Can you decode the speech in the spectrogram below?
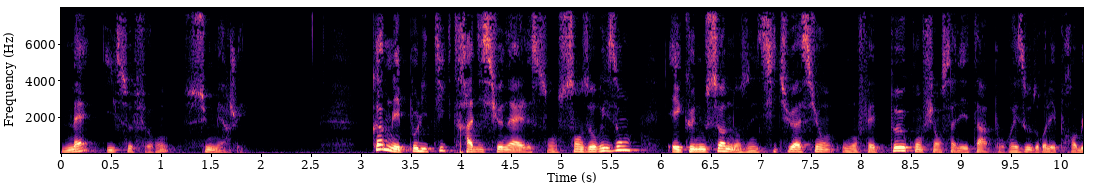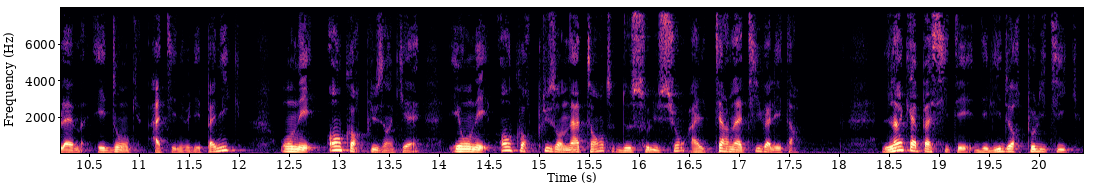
mais ils se feront submerger. Comme les politiques traditionnelles sont sans horizon et que nous sommes dans une situation où on fait peu confiance à l'État pour résoudre les problèmes et donc atténuer les paniques, on est encore plus inquiet et on est encore plus en attente de solutions alternatives à l'État. L'incapacité des leaders politiques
